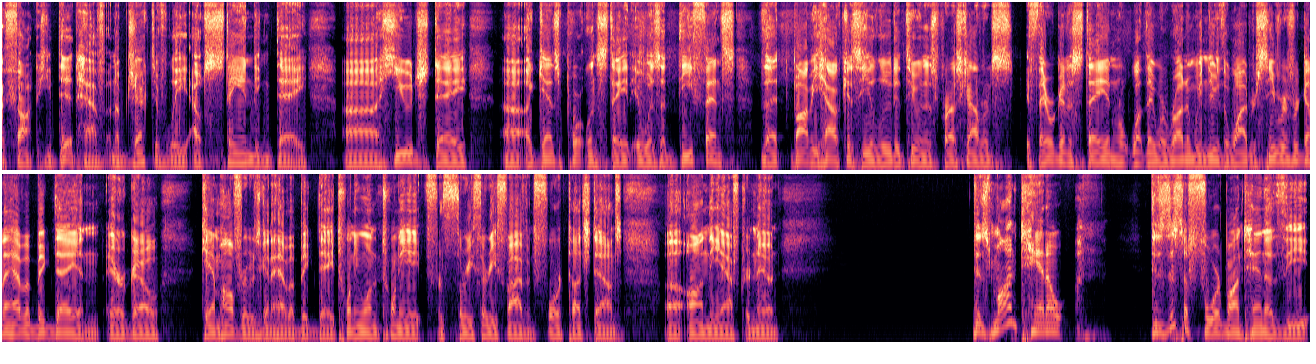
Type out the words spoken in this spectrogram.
I thought he did have an objectively outstanding day. Uh, huge day uh, against Portland State. It was a defense that Bobby Hauck, as he alluded to in his press conference, if they were going to stay in what they were running, we knew the wide receivers were going to have a big day, and ergo, Cam Humphrey was going to have a big day 21 28 for 335 and four touchdowns uh, on the afternoon. Does Montana does this afford Montana the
